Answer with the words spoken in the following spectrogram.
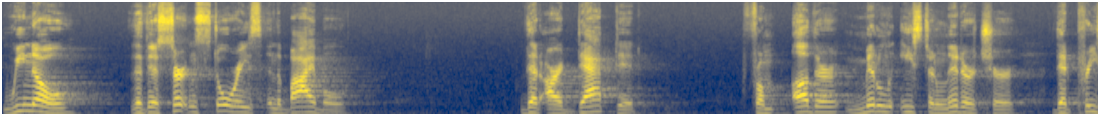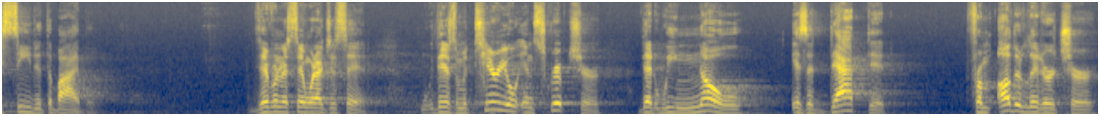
we know that there's certain stories in the Bible that are adapted from other Middle Eastern literature that preceded the Bible. Does everyone understand what I just said? there's material in Scripture that we know is adapted from other literature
